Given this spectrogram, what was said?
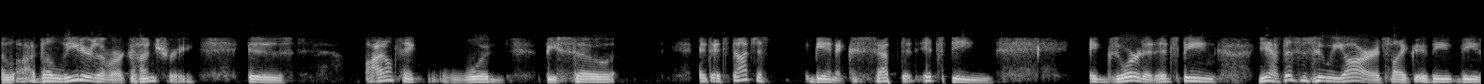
the leaders of our country is, I don't think would be so, it, it's not just being accepted, it's being exhorted. It's being, yeah, this is who we are. It's like the, these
